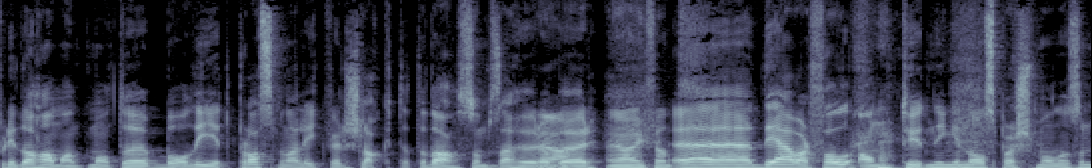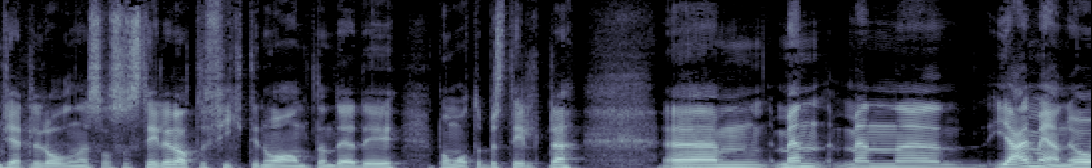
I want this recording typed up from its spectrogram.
Fordi da har man på en måte både gitt plass, men allikevel slaktet det, da, som seg hør og bør. ja, sant? Eh, det er i hvert fall antydningen og spørsmålet som Kjetil Rollenes også stiller, at det fikk de noe annet enn det de på en måte bestilte. Eh, men men eh, jeg mener jo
